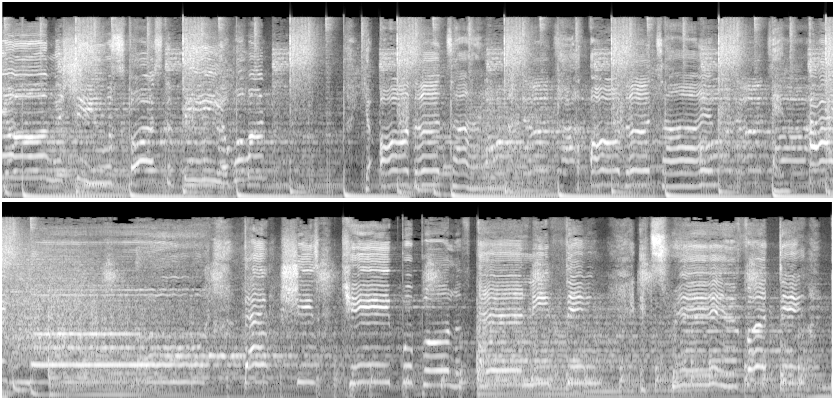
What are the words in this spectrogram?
young and she was forced to be a woman. You're all the time, all the time. And I know that she's capable of anything. It's riveting.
